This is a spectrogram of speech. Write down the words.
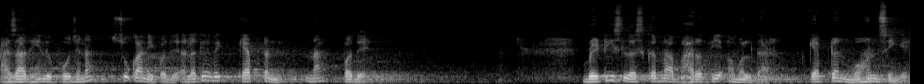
આઝાદ હિન્દ ફૌજના સુકાની પદે એટલે કે ભાઈ કેપ્ટનના પદે. બ્રિટિશ લશ્કરના ભારતીય અમલદાર કેપ્ટન મોહનસિંહે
